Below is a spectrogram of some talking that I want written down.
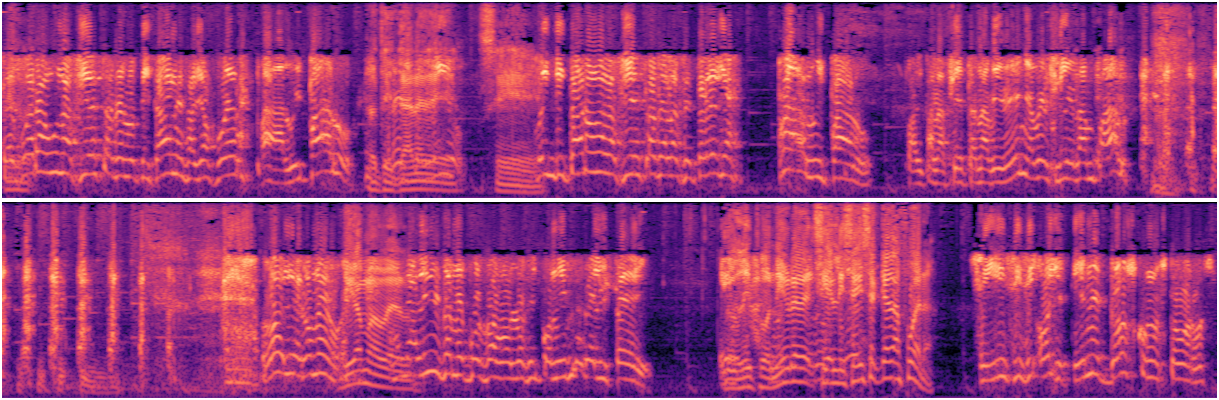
Se fuera a una fiesta de los titanes allá afuera, palo y palo. Los titanes de... Entretenido. Sí. Lo invitaron a la fiesta de las estrellas, palo y palo. Falta la fiesta navideña, a ver si le dan palo. Oye, Romeo, Dígame a ver. analízame por favor los disponibles del Licey. Lo disponible de... Si el Licey se queda afuera. Sí, sí, sí. Oye, tiene dos con los toros,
